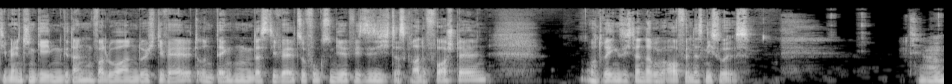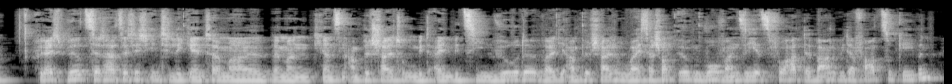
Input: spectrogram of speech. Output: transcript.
die Menschen gehen Gedanken verloren durch die Welt und denken, dass die Welt so funktioniert, wie sie sich das gerade vorstellen und regen sich dann darüber auf, wenn das nicht so ist. Tja, vielleicht wird's ja tatsächlich intelligenter mal, wenn man die ganzen Ampelschaltungen mit einbeziehen würde, weil die Ampelschaltung weiß ja schon irgendwo, wann sie jetzt vorhat, der Bahn wieder Fahrt zu geben.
